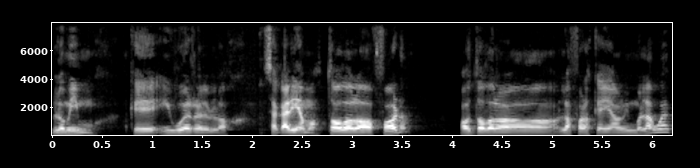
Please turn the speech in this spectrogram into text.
Lo mismo que URL blog. Sacaríamos todos los foros o todos los, foros que hay ahora mismo en la web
